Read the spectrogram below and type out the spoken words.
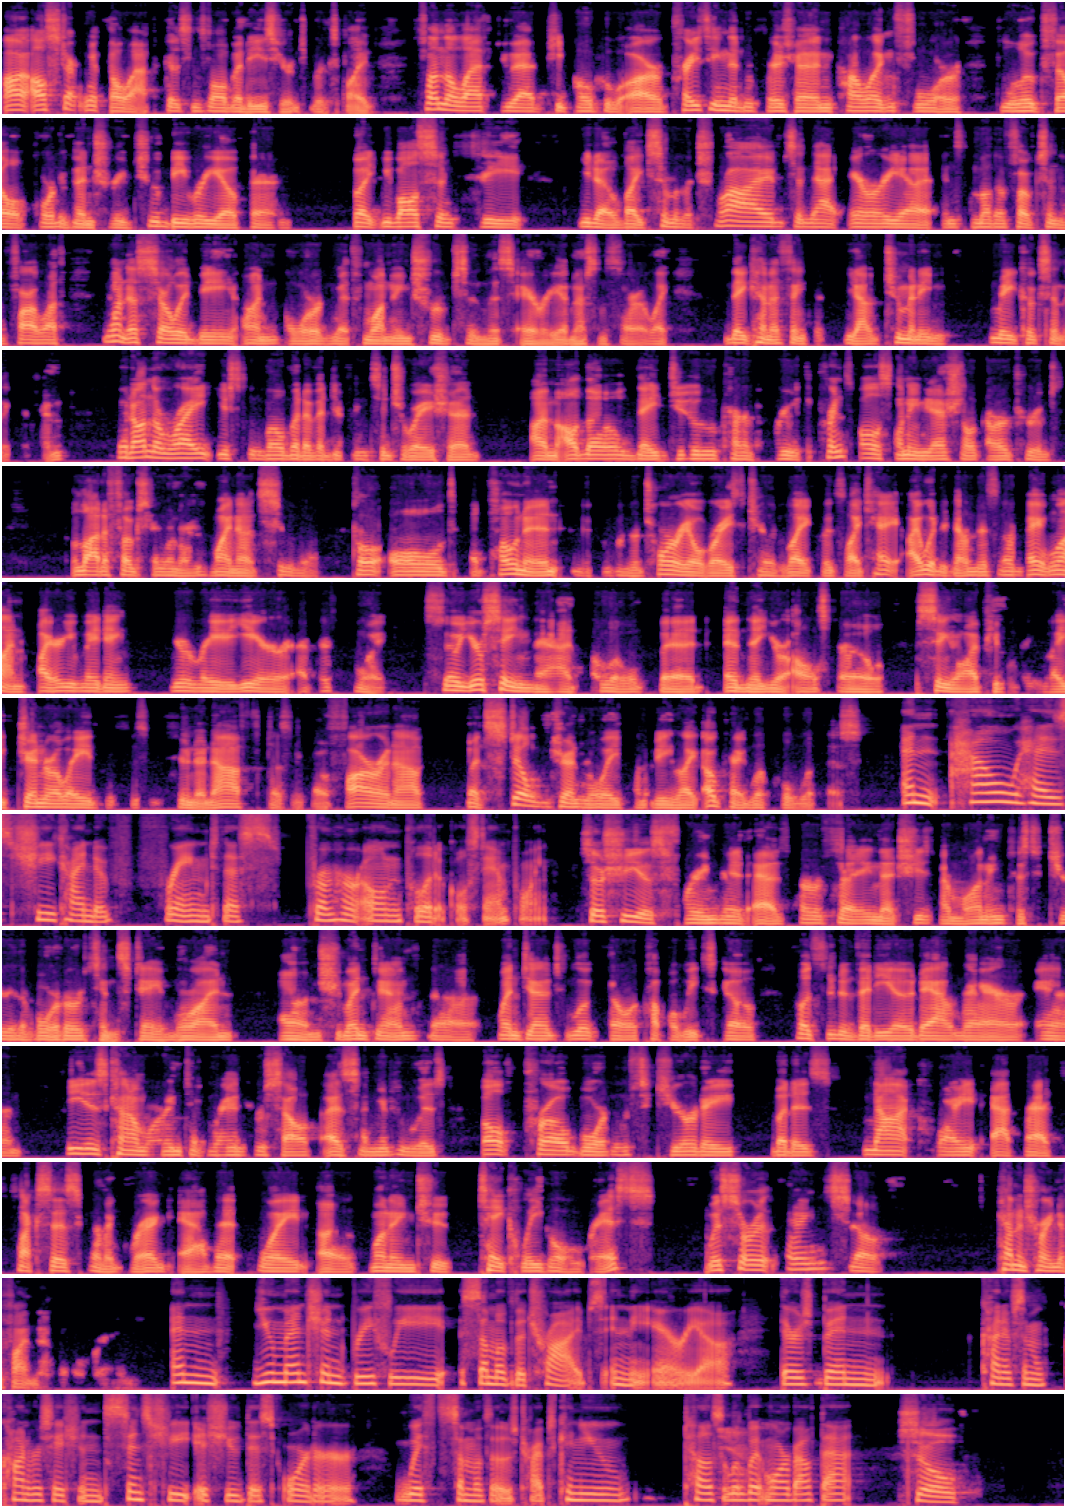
I'll start with the left because it's a little bit easier to explain. So on the left, you have people who are praising the decision, calling for the Lukeville port of entry to be reopened. But you also see, you know, like some of the tribes in that area and some other folks in the far left not necessarily being on board with wanting troops in this area necessarily. They kind of think that, you know, too many, too many cooks in the kitchen. But on the right, you see a little bit of a different situation um, although they do kind of agree with the principle of sending National Guard troops, a lot of folks are wondering why not sooner. Her old opponent, the gubernatorial race, Kari Lake, was like, hey, I would have done this on day one. Why are you waiting nearly a year at this point? So you're seeing that a little bit. And then you're also seeing a lot of people being like, generally, this isn't soon enough, doesn't go far enough, but still generally kind of being like, okay, we're cool with this. And how has she kind of framed this from her own political standpoint. So she has framed it as her saying that she's been wanting to secure the border since day one. Um, she went down the went down to Lukeville a couple weeks ago, posted a video down there, and she is kind of wanting to brand herself as someone who is both pro border security, but is not quite at that Texas kind of Greg Abbott point of wanting to take legal risks with certain things. So kind of trying to find that middle ground. And you mentioned briefly some of the tribes in the area. There's been kind of some conversation since she issued this order with some of those tribes. Can you tell us a little bit more about that? So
